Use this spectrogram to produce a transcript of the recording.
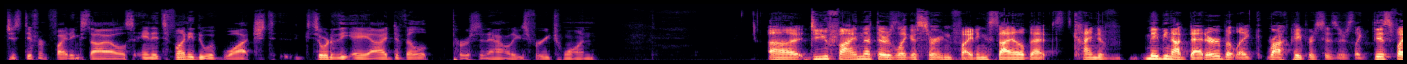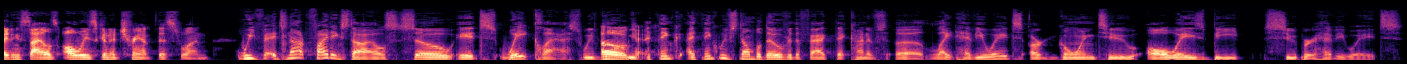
just different fighting styles. And it's funny to have watched sort of the AI develop personalities for each one. Uh, do you find that there's like a certain fighting style that's kind of maybe not better, but like rock paper scissors? Like this fighting style is always going to tramp this one. We've it's not fighting styles, so it's weight class. We've oh okay. We, I think I think we've stumbled over the fact that kind of uh, light heavyweights are going to always beat super heavyweights,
